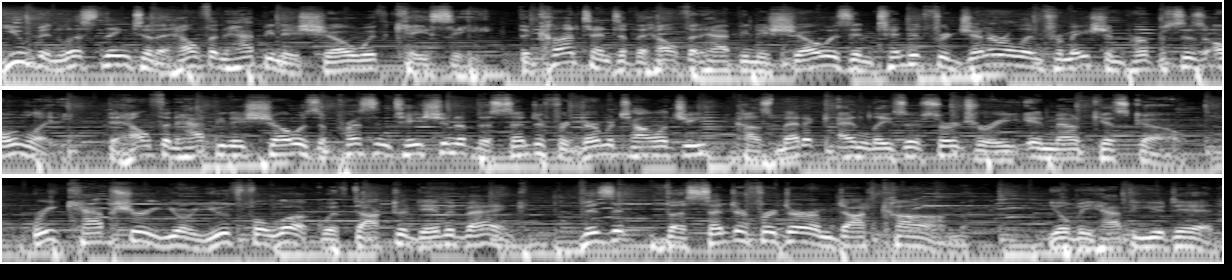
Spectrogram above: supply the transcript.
You've been listening to the Health and Happiness Show with Casey. The content of the Health and Happiness Show is intended for general information purposes only. The Health and Happiness Show is a presentation of the Center for Dermatology, Cosmetic, and Laser Surgery in Mount Kisco. Recapture your youthful look with Dr. David Bank. Visit thecenterforderm.com. You'll be happy you did.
